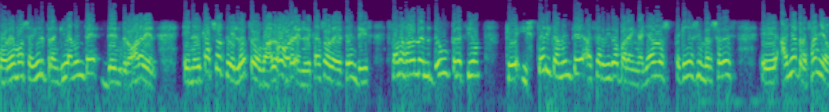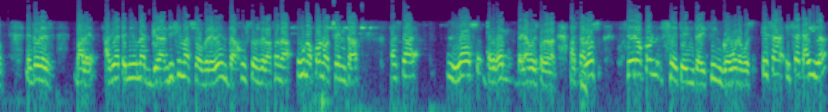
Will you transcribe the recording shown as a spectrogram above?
podemos seguir tranquilamente dentro. Ahora bien, en el caso del otro valor, en el caso de Centis, estamos hablando de un precio que históricamente ha servido para engañar a los pequeños inversores eh, año tras año. Entonces, vale, había tenido una grandísima sobreventa justo desde la zona 1,80 hasta los, perdón, perdón, hasta los 0,75. Bueno, pues esa, esa caída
